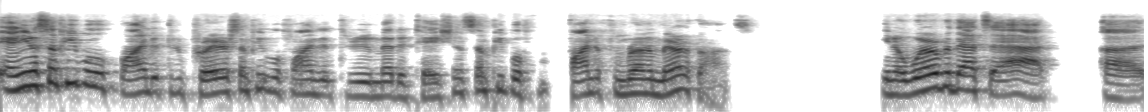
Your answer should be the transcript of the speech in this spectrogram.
And you know some people find it through prayer some people find it through meditation some people find it from running marathons. You know wherever that's at uh,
